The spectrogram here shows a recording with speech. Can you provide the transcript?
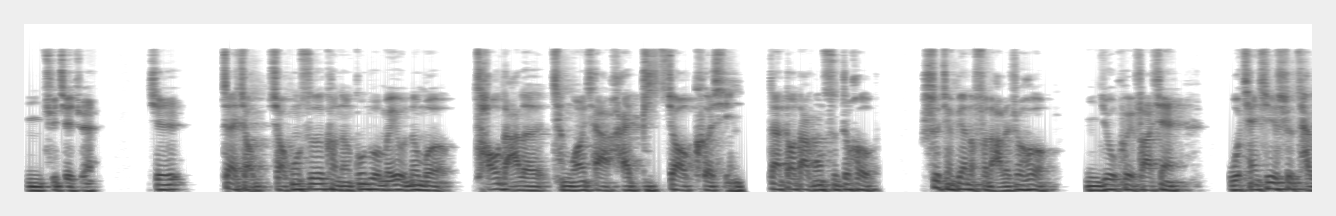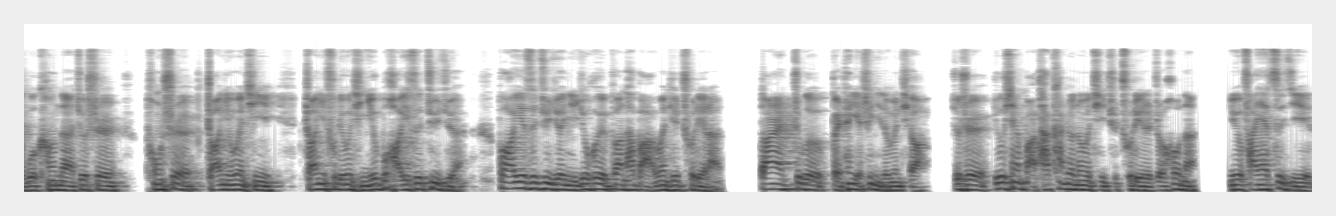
你去解决。其实，在小小公司可能工作没有那么嘈杂的情况下还比较可行，但到大公司之后，事情变得复杂了之后，你就会发现，我前期是踩过坑的，就是同事找你问题，找你处理问题，你又不好意思拒绝，不好意思拒绝，你就会帮他把问题处理了。当然，这个本身也是你的问题啊，就是优先把他看中的问题去处理了之后呢，你会发现自己。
